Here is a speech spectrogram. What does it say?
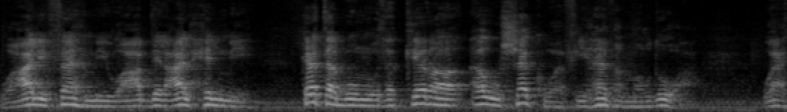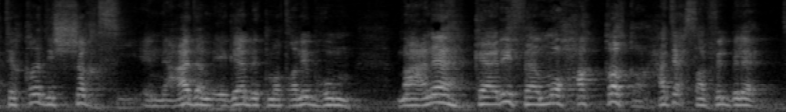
وعلي فهمي وعبد العال حلمي كتبوا مذكرة أو شكوى في هذا الموضوع واعتقادي الشخصي أن عدم إجابة مطالبهم معناه كارثة محققة هتحصل في البلاد.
